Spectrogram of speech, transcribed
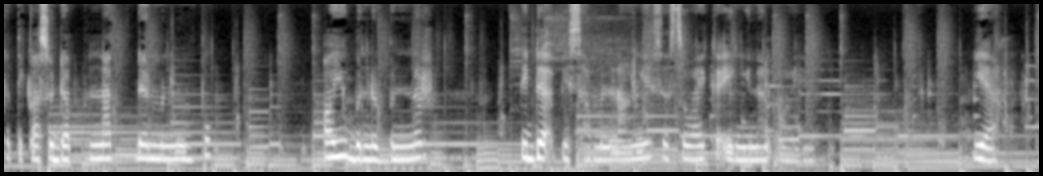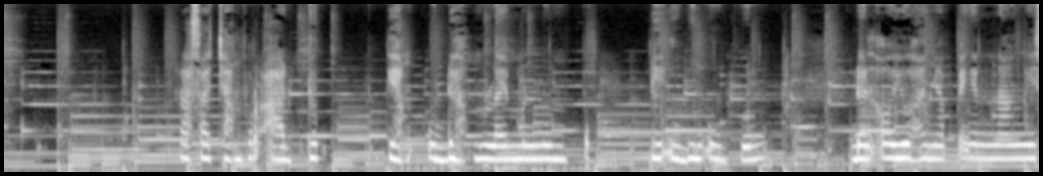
ketika sudah penat dan menumpuk Oyu benar-benar tidak bisa menangis sesuai keinginan Oyu ya rasa campur aduk yang udah mulai menumpuk di ubun-ubun dan Oyu hanya pengen nangis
